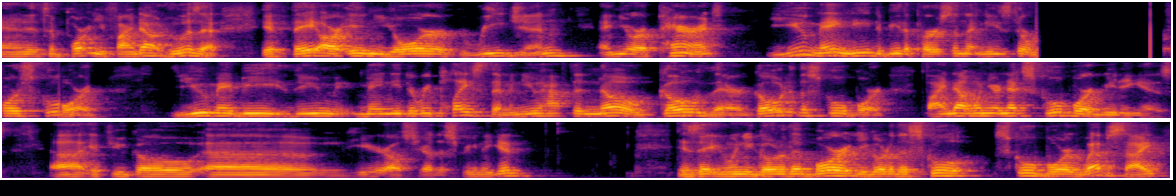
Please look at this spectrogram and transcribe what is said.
And it's important you find out who is that. If they are in your region and you're a parent, you may need to be the person that needs to for school board. You may be you may need to replace them and you have to know, go there, go to the school board, find out when your next school board meeting is. Uh, if you go uh, here, I'll share the screen again. Is that when you go to the board, you go to the school school board website,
